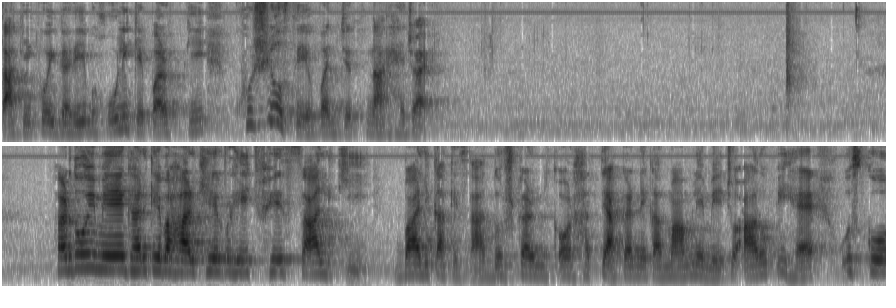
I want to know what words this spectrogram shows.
ताकि कोई गरीब होली के पर्व की खुशियों से वंचित ना रह जाए। हरदोई में घर के बाहर खेल रही छह साल की बालिका के साथ दुष्कर्म और हत्या करने का मामले में जो आरोपी है, उसको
